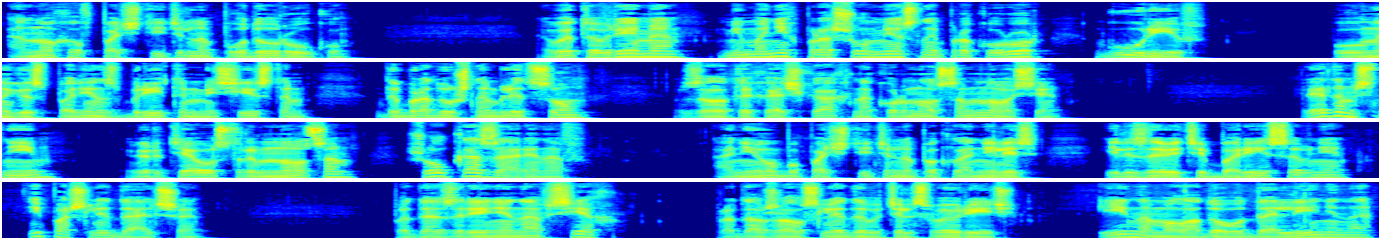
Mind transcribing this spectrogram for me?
Анохов почтительно подал руку. В это время мимо них прошел местный прокурор Гурьев, полный господин с бритым, мясистым, добродушным лицом, в золотых очках на курносом носе. Рядом с ним, вертя острым носом, шел Казаринов. Они оба почтительно поклонились Елизавете Борисовне и пошли дальше. «Подозрение на всех», — продолжал следователь свою речь, — «и на молодого Долинина,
